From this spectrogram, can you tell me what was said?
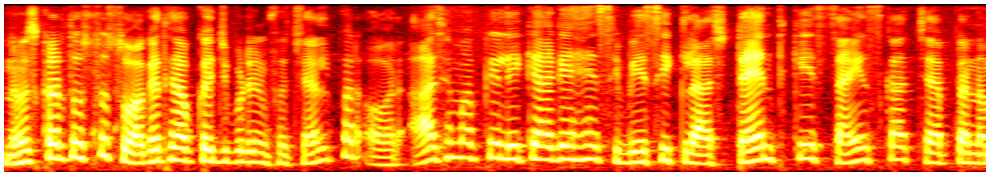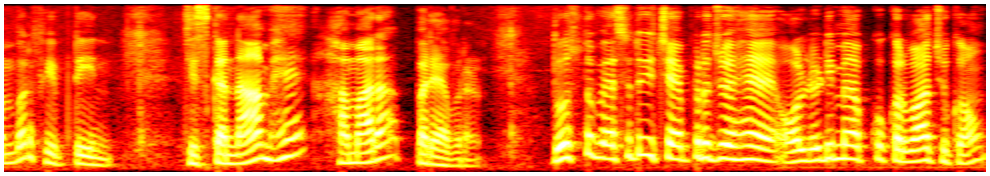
नमस्कार दोस्तों, स्वागत है आपका एजुकेटेड इन्फो चैनल पर और आज हम आपके लेके आ गए हैं सीबीएसई क्लास टेंथ के साइंस का चैप्टर नंबर फिफ्टीन जिसका नाम है हमारा पर्यावरण। दोस्तों, वैसे तो ये चैप्टर जो है ऑलरेडी मैं आपको करवा चुका हूँ,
